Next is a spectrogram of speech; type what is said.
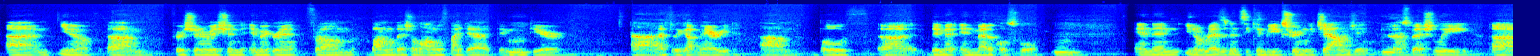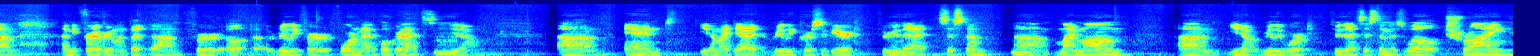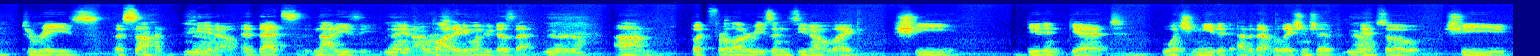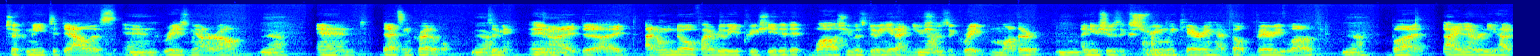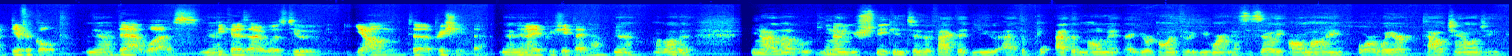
um, you know um, first generation immigrant from Bangladesh along with my dad. They moved Mm-hmm. here uh, after they got married. Um, both uh, they met in medical school, Mm. and then you know residency can be extremely challenging, Yeah. especially. Um, I mean, for everyone, but um, for uh, uh, really for foreign medical grads, Mhm. you know, um, and you know, my dad really persevered through Mhm. that system. Um, my mom, um, you know, really worked through that system as well, trying to raise a son, Yeah. you know, and that's not easy. No, you know, I applaud anyone who does that. yeah yeah Um, but for a lot of reasons, you know, like she didn't get what she needed out of that relationship. Yeah. And so she took me to Dallas and raised me on her own. yeah And that's incredible yeah to me. You know. I, I, I don't know if I really appreciated it while she was doing it. I knew she was a great mother. Mhm. I knew she was extremely caring. I felt very loved. yeah But I never knew how difficult yeah that was Yeah. because I was too young to appreciate that, Yeah, and yeah. I appreciate that now. Yeah, I love it. You know, I love. You know, you're speaking to the fact that you at the at the moment that you were going through it, you weren't necessarily online or aware how challenging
